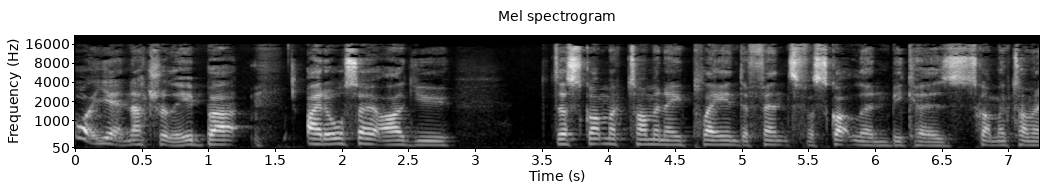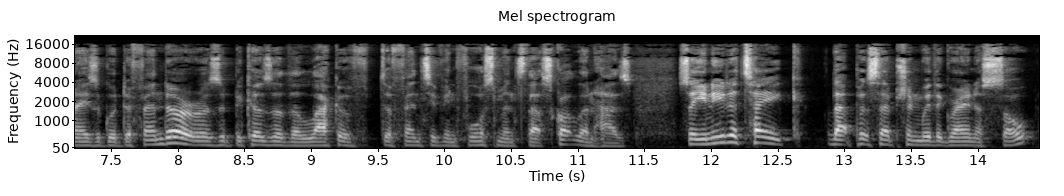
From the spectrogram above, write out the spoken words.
Oh yeah, naturally, but I'd also argue does Scott McTominay play in defence for Scotland because Scott McTominay is a good defender, or is it because of the lack of defensive enforcements that Scotland has? So you need to take that perception with a grain of salt.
